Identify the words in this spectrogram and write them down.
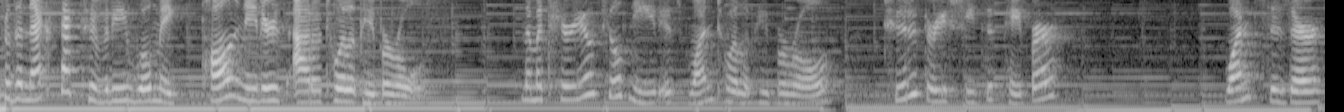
For the next activity, we'll make pollinators out of toilet paper rolls. The materials you'll need is one toilet paper roll, two to three sheets of paper, one scissor,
